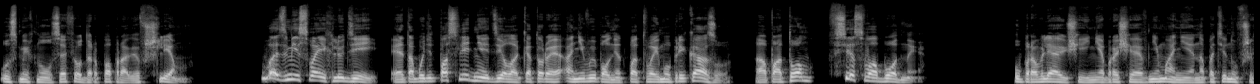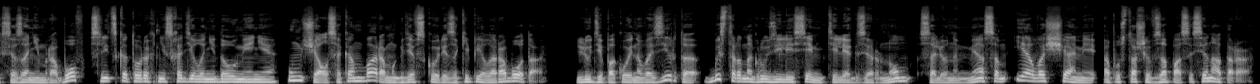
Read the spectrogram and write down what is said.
усмехнулся Федор, поправив шлем. «Возьми своих людей. Это будет последнее дело, которое они выполнят по твоему приказу. А потом все свободны». Управляющий, не обращая внимания на потянувшихся за ним рабов, с лиц которых не сходило недоумение, умчался к амбарам, где вскоре закипела работа. Люди покойного Зирта быстро нагрузили семь телег зерном, соленым мясом и овощами, опустошив запасы сенатора.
